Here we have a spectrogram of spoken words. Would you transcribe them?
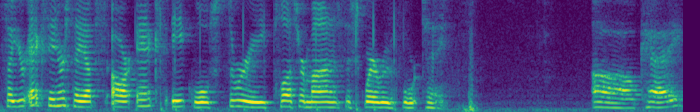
So your x-intercepts are x equals 3 plus or minus the square root of 14. Okay.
